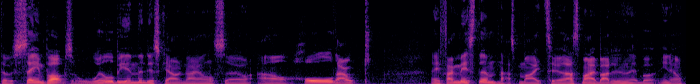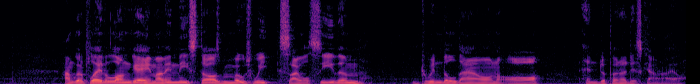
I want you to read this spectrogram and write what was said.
those same pops will be in the discount aisle, so I'll hold out. And if I miss them, that's my turn. That's my bad, isn't it? But, you know, I'm going to play the long game. I'm in these stores most weeks. I will see them dwindle down or end up in a discount aisle.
